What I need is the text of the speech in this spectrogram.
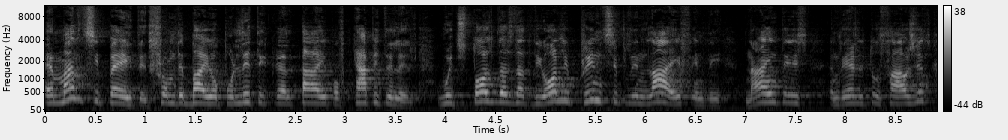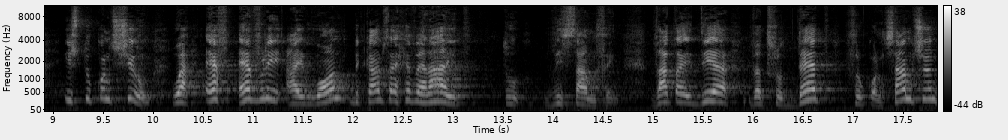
emancipated from the biopolitical type of capitalism, which told us that the only principle in life in the 90s and the early 2000s is to consume, where if every I want becomes I have a right to this something. That idea that through debt, through consumption,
